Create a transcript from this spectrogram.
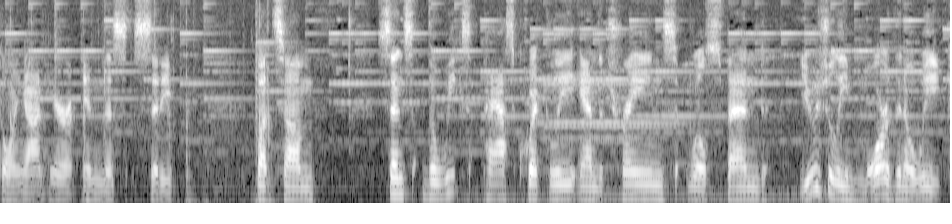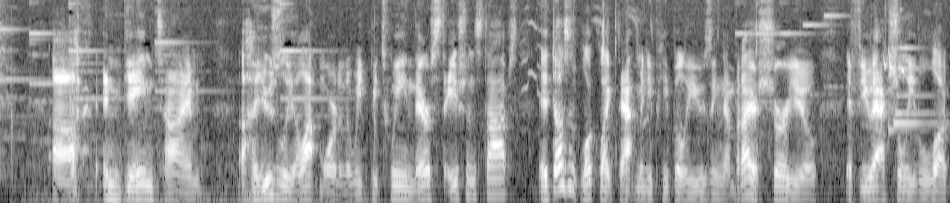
going on here in this city. But um, since the weeks pass quickly and the trains will spend usually more than a week uh, in game time, uh, usually a lot more than a week between their station stops, it doesn't look like that many people are using them. But I assure you, if you actually look,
